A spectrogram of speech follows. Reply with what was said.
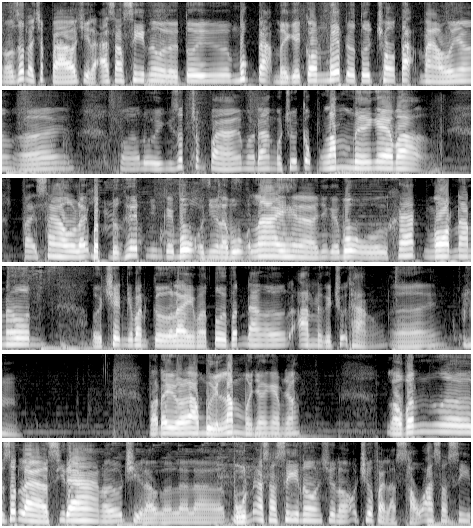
Nó rất là chấp phá Nó chỉ là assassin thôi. Rồi tôi múc tạm mấy cái con mết rồi tôi cho tạm vào thôi nhá. Đấy. Và đội hình rất chấp phá Mà đang có chuỗi cộng 5 đấy anh em ạ. à. Tại sao lại bật được hết những cái bộ như là bộ like hay là những cái bộ khác ngon ăn hơn Ở trên cái bàn cờ này mà tôi vẫn đang ăn được cái chuỗi thắng? Đấy. Và đây nó là 15 rồi nha anh em nhá. Nó vẫn ờ, rất là sida Nó chỉ là là là bốn assassin thôi, Chứ nó cũng chưa phải là 6 assassin.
